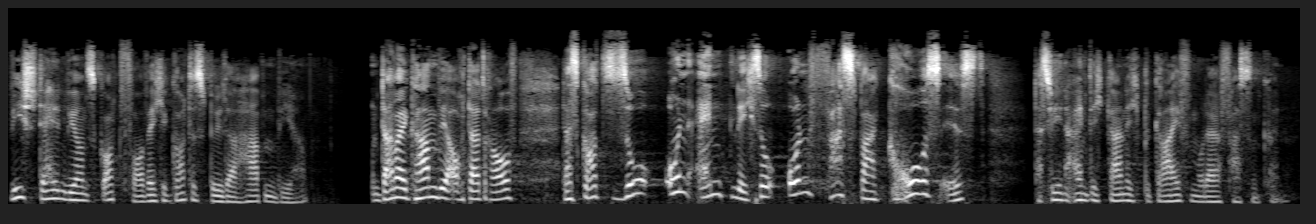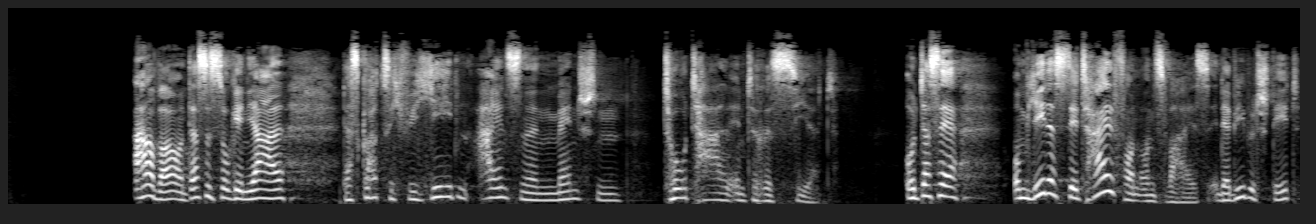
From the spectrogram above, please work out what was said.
wie stellen wir uns Gott vor? Welche Gottesbilder haben wir? Und dabei kamen wir auch darauf, dass Gott so unendlich, so unfassbar groß ist, dass wir ihn eigentlich gar nicht begreifen oder erfassen können. Aber, und das ist so genial, dass Gott sich für jeden einzelnen Menschen total interessiert. Und dass er um jedes Detail von uns weiß. In der Bibel steht,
